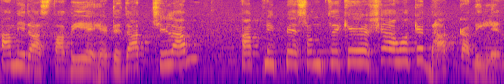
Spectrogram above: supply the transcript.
আমি রাস্তা দিয়ে হেঁটে যাচ্ছিলাম। আপনি পেছন থেকে এসে আমাকে ধাক্কা দিলেন।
